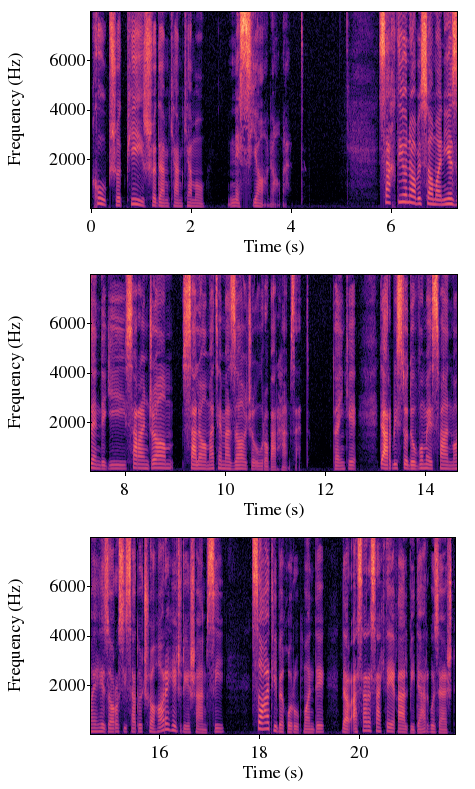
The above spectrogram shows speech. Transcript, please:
خوب شد پیر شدم کم کم و نسیان آمد. سختی و نابسامانی زندگی سرانجام سلامت مزاج او رو برهم زد. تا اینکه در 22 اسفند ماه 1304 هجری شمسی ساعتی به غروب مانده در اثر سکته قلبی درگذشت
